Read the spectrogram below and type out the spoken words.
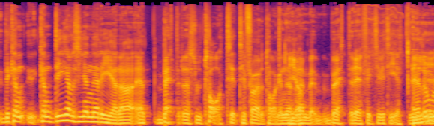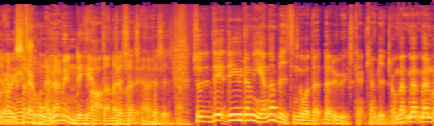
det kan, kan dels generera ett bättre resultat till, till företagen ja. eller en bättre effektivitet i, eller i organisationen. Eller myndigheten. Ja, precis, eller, precis. Så det, det, är ju den ena biten då där, där UX kan, kan bidra. Men, men, men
